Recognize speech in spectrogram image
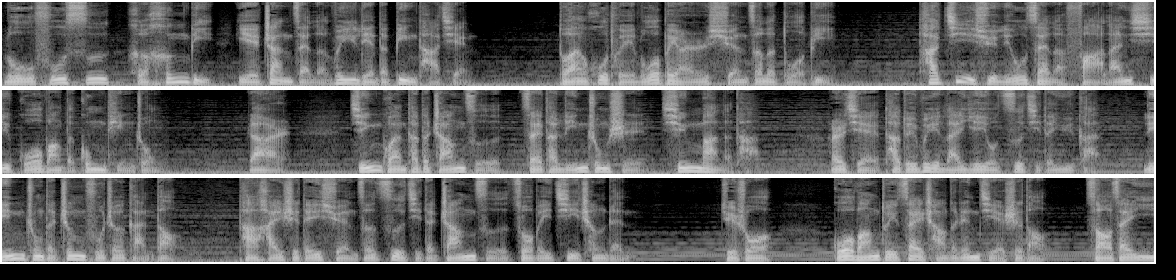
鲁弗斯和亨利也站在了威廉的病榻前。短裤腿罗贝尔选择了躲避，他继续留在了法兰西国王的宫廷中。然而，尽管他的长子在他临终时轻慢了他，而且他对未来也有自己的预感，临终的征服者感到。他还是得选择自己的长子作为继承人。据说，国王对在场的人解释道：“早在一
